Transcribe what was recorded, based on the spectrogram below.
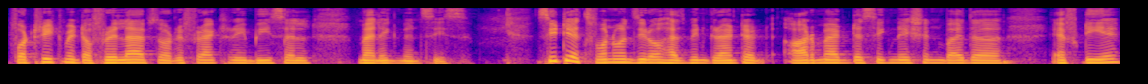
for treatment of relapsed or refractory B-cell malignancies. CTX110 has been granted RMAT designation by the FDA.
